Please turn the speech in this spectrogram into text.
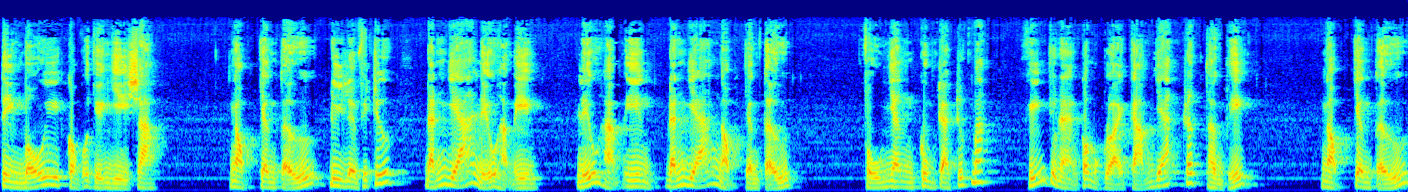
tiền bối còn có chuyện gì sao? Ngọc chân tử đi lên phía trước, đánh giá Liễu Hàm Yên. Liễu Hàm Yên đánh giá Ngọc chân tử. Phụ nhân cung ra trước mắt, khiến cho nàng có một loại cảm giác rất thân thiết. Ngọc chân tử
